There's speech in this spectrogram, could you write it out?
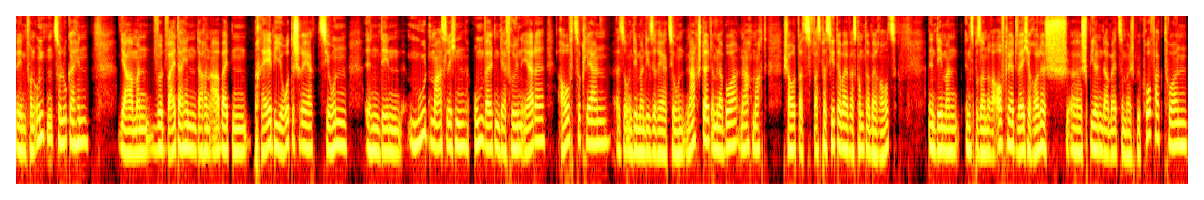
eben von unten zu Luca hin? Ja, man wird weiterhin daran arbeiten, präbiotische Reaktionen in den mutmaßlichen Umwelten der frühen Erde aufzuklären, also indem man diese Reaktion nachstellt, im Labor nachmacht, schaut, was, was passiert dabei, was kommt dabei raus. Indem man insbesondere aufklärt, welche Rolle äh, spielen dabei zum Beispiel Kofaktoren,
